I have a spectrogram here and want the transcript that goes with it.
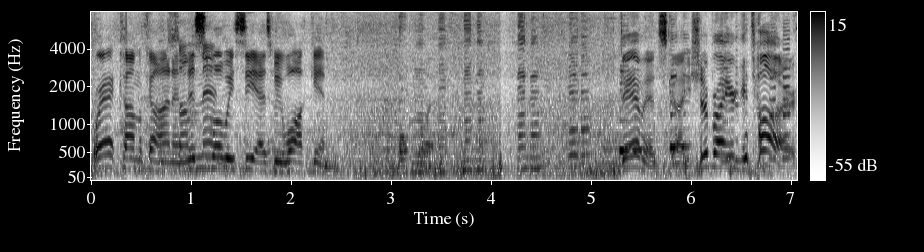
We're at Comic Con, and this this is what we see as we walk in. Damn it, Scott. You should have brought your guitar.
